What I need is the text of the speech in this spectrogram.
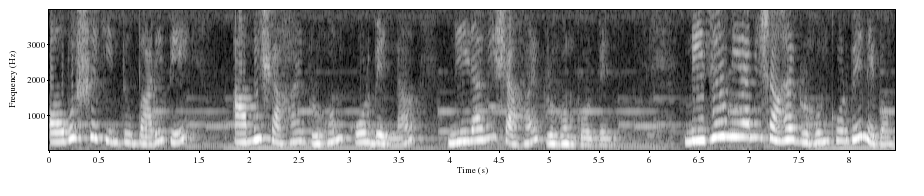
অবশ্যই কিন্তু বাড়িতে আমিষ আহার গ্রহণ করবেন না, নিরামিষ আহার গ্রহণ করবেন। নিজেও নিরামিষ আহার গ্রহণ করবেন এবং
